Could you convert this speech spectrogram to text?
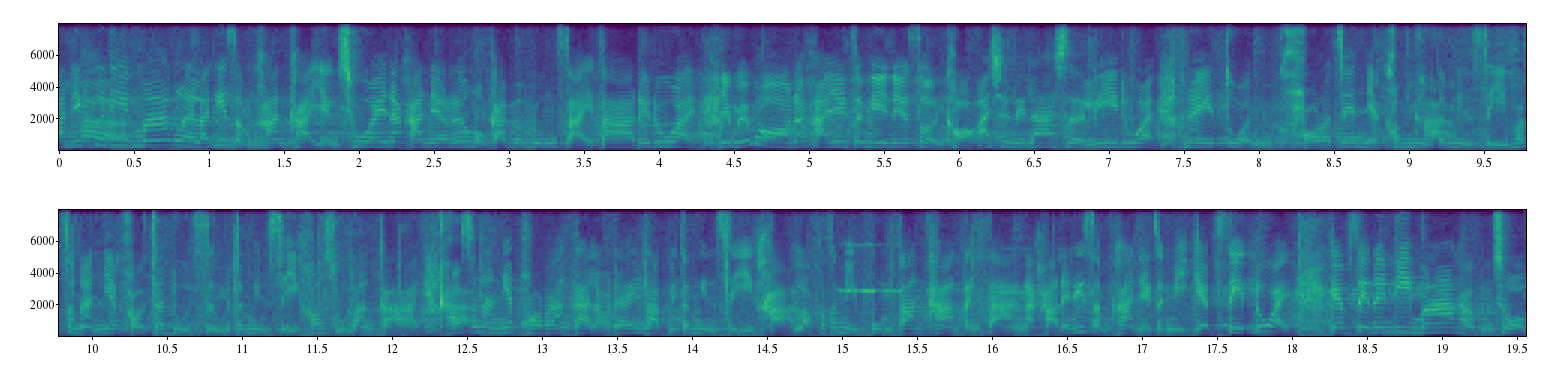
อันนี้คือค่ะ ดีมากเลยและที่สำคัญค่ะยังช่วยนะคะ ในเรื่องของการบำรุงสายตาได้ด้วย ยังไม่พอนะคะ ยังจะมีในส่วนของอะเชเ l ล่าเซอรี่ด้วย ในตัวคอลลาเจนเนี่ยเขามีวิตามินซีเพราะฉะนั้นเนี่ยเขาจะดูดซึมวิตามินซีเข้าสู่ร่างกาย เพราะฉะนั้นเนี่ยพอร่างกายเราได้รับวิตามินซีค่ะ เราก็จะมีภูมิต้านทานต่างๆนะคะ และที่สำคัญยังจะมีเก็บซิดด้วยเก็บซิดนั้นดีมากค่ะคุณผู้ชม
